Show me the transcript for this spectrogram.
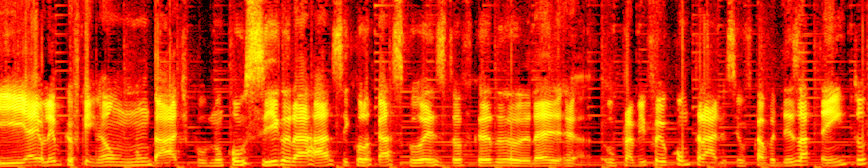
E aí eu lembro que eu fiquei, não, não dá, tipo, não consigo narrar sem colocar as coisas, tô ficando, né? Pra mim foi o contrário, assim, eu ficava desatento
